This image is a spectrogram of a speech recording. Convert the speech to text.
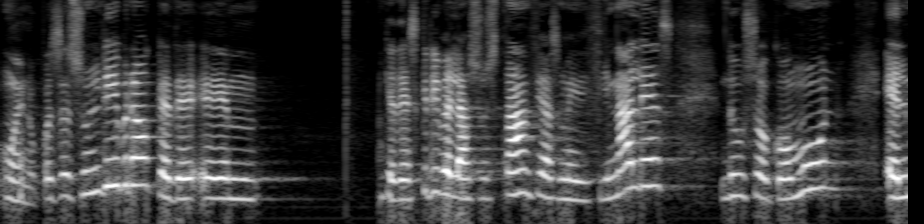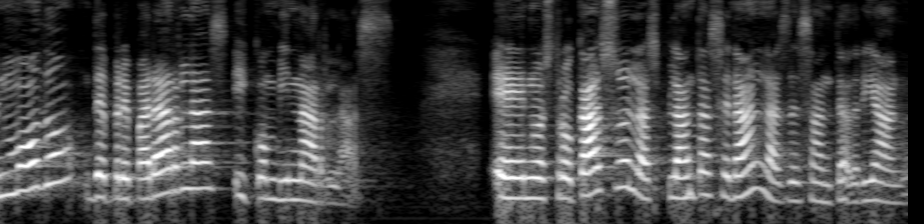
Bueno, pues es un libro que, em, describe las sustancias medicinales de uso común, el modo de prepararlas y combinarlas. En nuestro caso, las plantas serán las de Santo Adriano.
